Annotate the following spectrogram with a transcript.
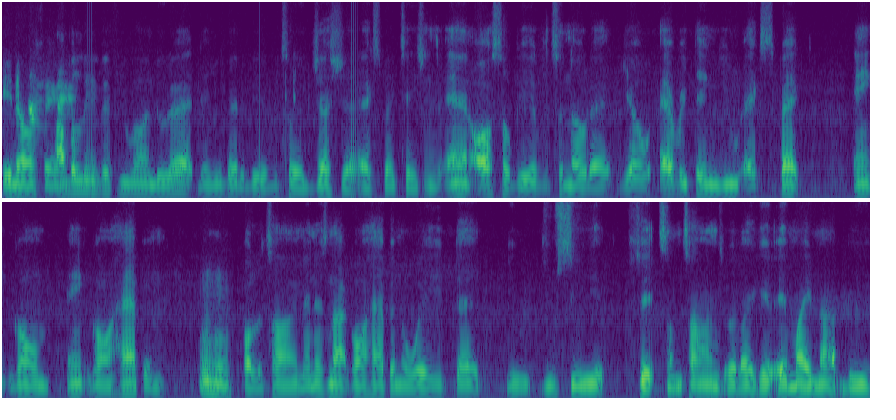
You know what I'm saying? I believe if you're gonna do that, then you better be able to adjust your expectations and also be able to know that yo everything you expect ain't gonna ain't gonna happen hmm all the time, and it's not gonna happen the way that you you see it fit sometimes, or like it, it might not be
